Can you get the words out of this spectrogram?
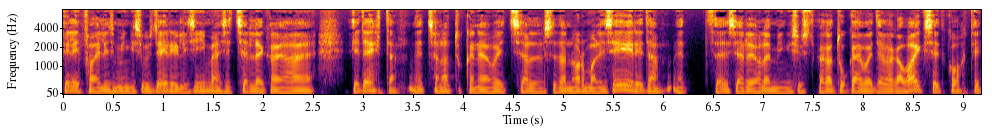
helifailis mingisuguseid erilisi imesid sellega ei tehta. et sa natukene võid seal seda normaliseerida, et seal ei ole mingisuguseid väga tugevaid ja väga vaikseid kohti.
